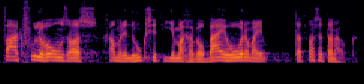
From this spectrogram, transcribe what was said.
Vaak voelen we ons als, ga maar in de hoek zitten, je mag er wel bij horen, maar dat was het dan ook.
